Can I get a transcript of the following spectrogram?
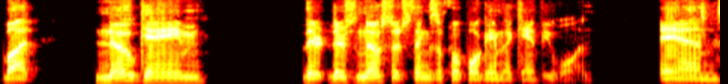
but no game, there, there's no such thing as a football game that can't be won. And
